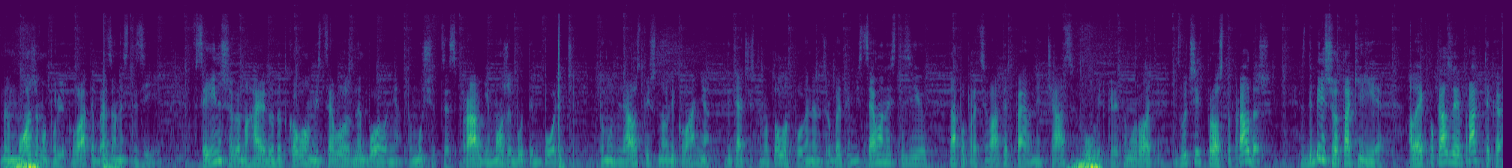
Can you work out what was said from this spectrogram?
ми можемо полікувати без анестезії. Все інше вимагає додаткового місцевого знеболення, тому що це справді може бути боляче. Тому для успішного лікування дитячий стоматолог повинен зробити місцеву анестезію та попрацювати певний час у відкритому роті. Звучить просто, правда ж? Здебільшого так і є. Але як показує практика,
